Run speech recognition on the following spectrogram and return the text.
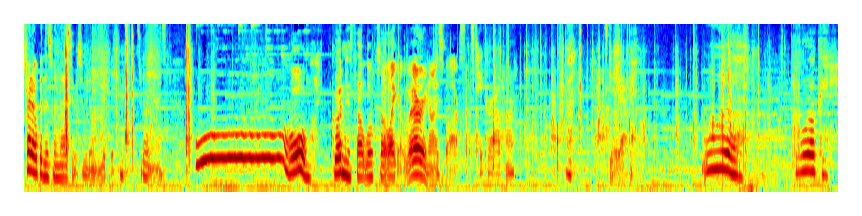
Let's try to open this one nicer so we don't rip it. It's really nice. Ooh, oh my goodness, that looks like a very nice box. Let's take her out, huh? Uh, let's get it out. Whoa. Look at it.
